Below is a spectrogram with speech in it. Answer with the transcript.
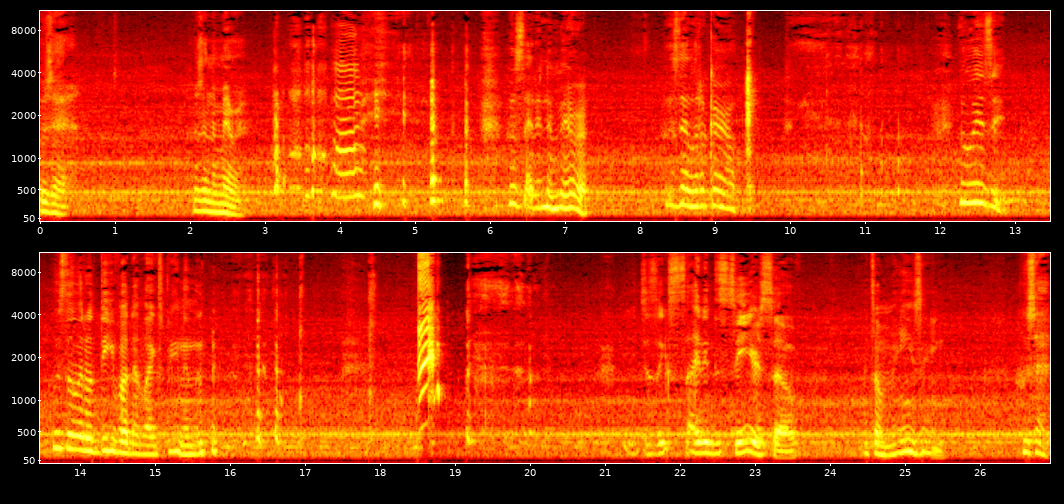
Who's that? Who's in the mirror? Who's that in the mirror? Who's that little girl? Who is it? Who's the little diva that likes being in the mirror? You're just excited to see yourself. It's amazing. Who's that?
